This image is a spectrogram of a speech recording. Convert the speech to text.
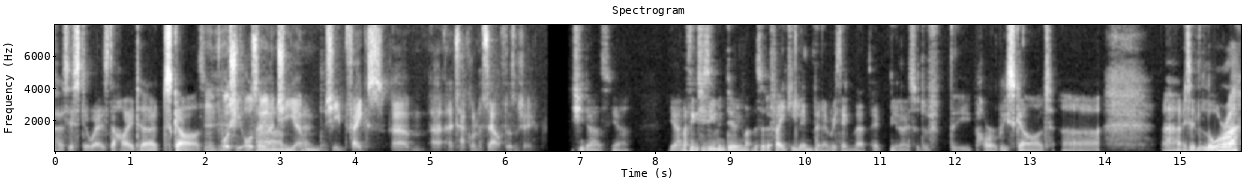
her sister wears to hide her scars. Mm, Well, she also and she Um, um, and- she fakes um, uh, an attack on herself, doesn't she? She does, yeah. Yeah, and I think she's even doing like the sort of fakey limp and everything that they, you know, sort of the horribly scarred. Uh, uh, is it Laura?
